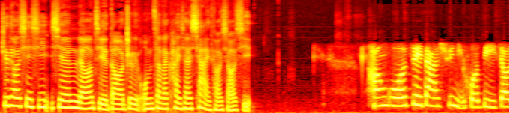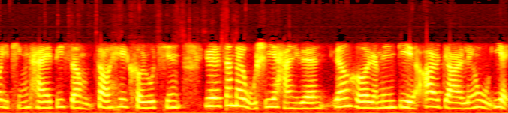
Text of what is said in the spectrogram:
这条信息先了解到这里，我们再来看一下下一条消息。韩国最大虚拟货币交易平台 Bitsum 遭黑客入侵，约三百五十亿韩元（约合人民币二点零五亿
